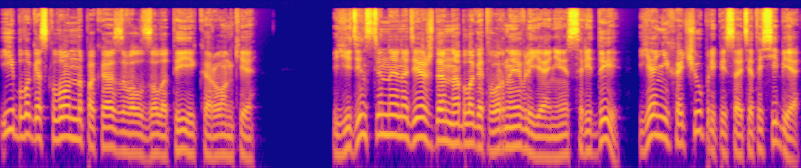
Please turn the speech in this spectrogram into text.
и благосклонно показывал золотые коронки. Единственная надежда на благотворное влияние среды. Я не хочу приписать это себе,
